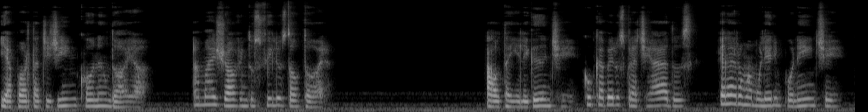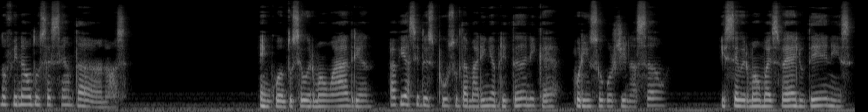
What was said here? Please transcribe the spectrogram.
e à porta de Jean Conan Doyle, a mais jovem dos filhos do autor. Alta e elegante, com cabelos prateados, ela era uma mulher imponente no final dos 60 anos. Enquanto seu irmão Adrian havia sido expulso da Marinha Britânica por insubordinação, e seu irmão mais velho, Dennis,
